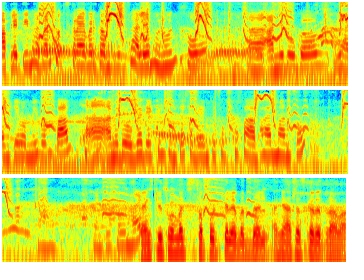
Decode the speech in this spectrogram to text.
आपले तीन हजार सबस्क्रायबर कंप्लीट झाले म्हणून. सो आम्ही दोघं यांचे मम्मी पप्पा आम्ही दोघं देखील तुमच्या सगळ्यांचे खूप खूप आभार मानतो. Thank you so much thank you so much support केल्याबद्दल आणि असंच करत राहा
